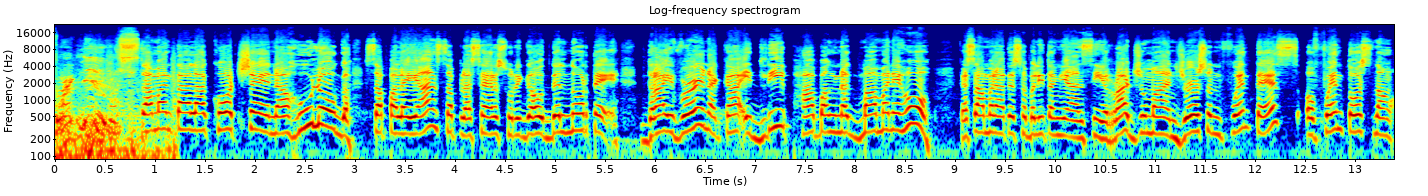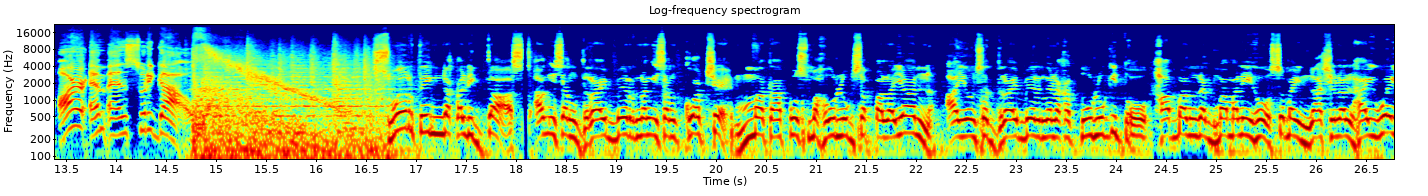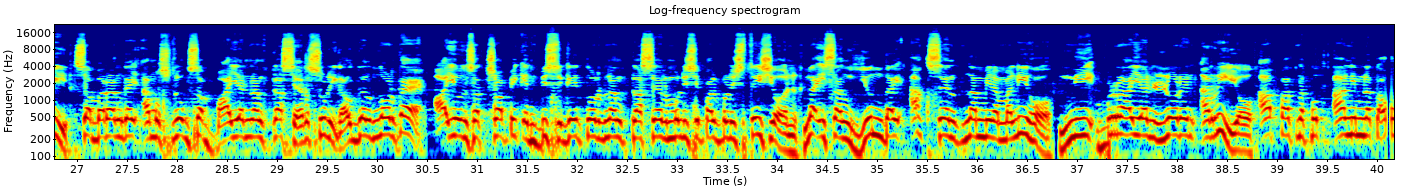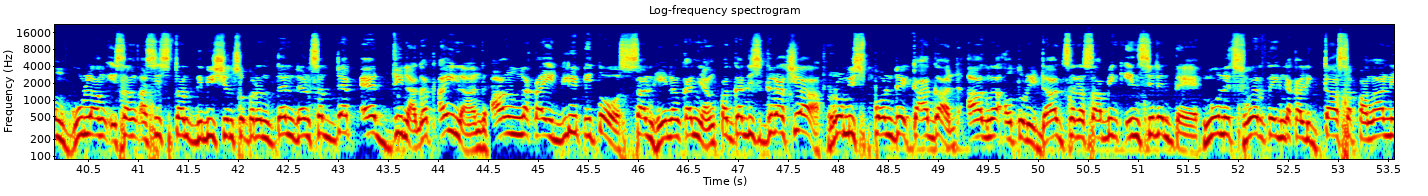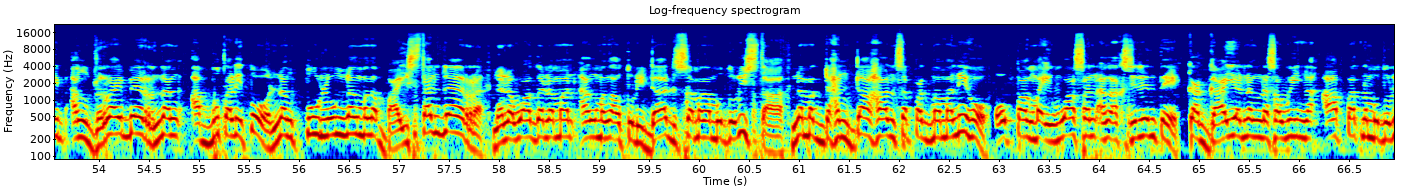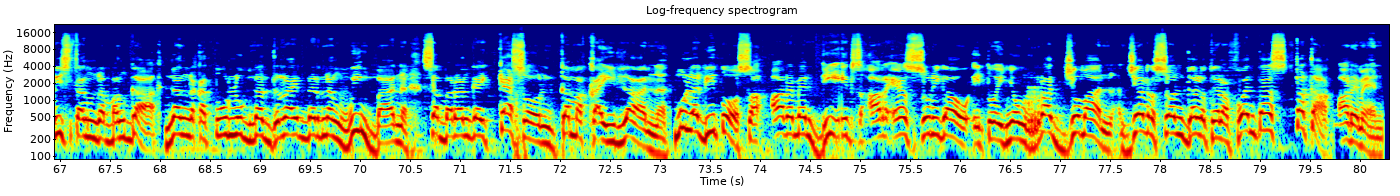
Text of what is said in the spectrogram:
Network News. Samantala, kotse nahulog sa palayan sa Placer Surigao del Norte. Driver nagkaidlip habang nagmamaneho. Kasama natin sa balitang yan si Radyoman Gerson Fuentes o Fuentos ng RMN Surigao. Swerteng nakaligtas ang isang driver ng isang kotse matapos mahulog sa palayan. Ayon sa driver nga nakatulog ito habang nagmamaniho sa may National Highway sa barangay Amuslog sa bayan ng Placer, Surigao del Norte. Ayon sa traffic investigator ng Placer Municipal Police Station na isang Hyundai Accent na minamaniho ni Brian Loren Ario, 46 na taong gulang isang Assistant Division Superintendent sa DepEd Dinagat Island ang nakaidlip ito sanhi ng kanyang pagkadisgrasya. Rumisponde kaagad ang otoridad sa nasabing insidente ngunit swerteng nakaligtas sa panganib ang driver nang abutan ito ng tulong ng mga bystander. Nanawagan naman ang mga otoridad sa mga motorista na magdahan-dahan sa pagmamaneho upang maiwasan ang aksidente kagaya ng nasawi na apat na motoristang nabangga ng nakatulog na driver ng wing van sa barangay Quezon, Kamakailan. Mula dito sa RMN DXRS Surigao, ito inyong radyoman Gerson Galotera Fuentes, Tatak RMN.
